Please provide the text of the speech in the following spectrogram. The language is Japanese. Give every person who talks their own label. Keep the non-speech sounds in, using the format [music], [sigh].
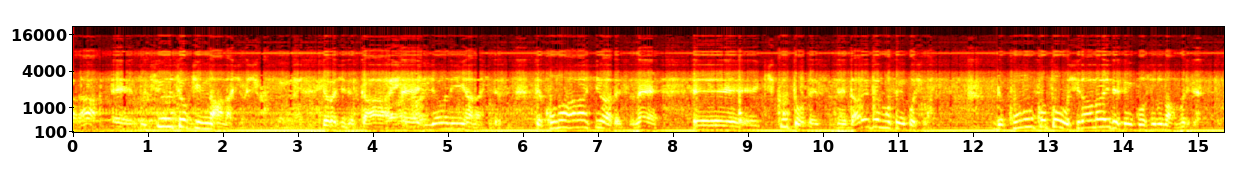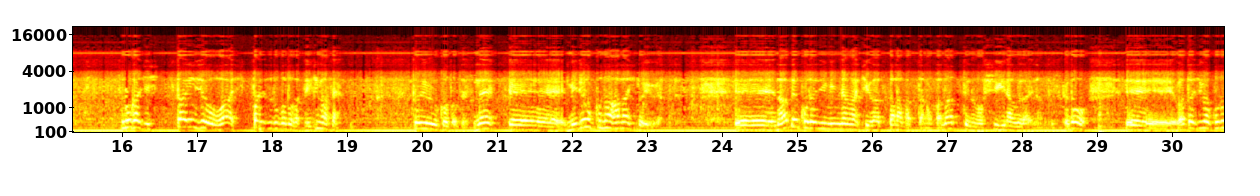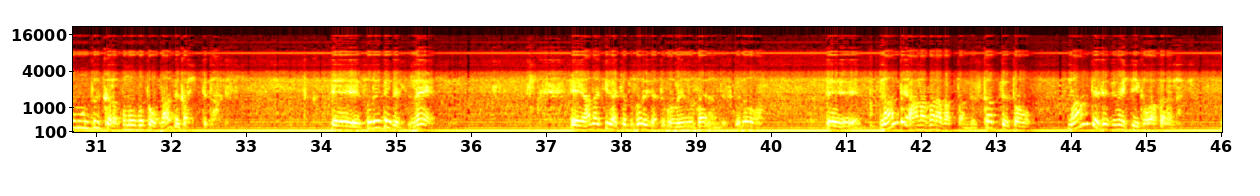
Speaker 1: から、えー宇宙貯金の話をします。よろしいですか、えー非常にいい話です。で、この話はですね、えー聞くとですね、誰でも成功します。で、このことを知らないで成功するのは無理です。その代わり知った以上は失敗することができません。ということですね、えー魅力の話というやつです。えーなぜこれにみんなが気がつかなかったのかなっていうのが不思議なぐらいなんですけど、えー私は子供の時からこのことをなぜか知ってたんです。えーそれでですね、え話がちょっとそれちゃってごめんなさいなんですけど、えーなんで話さなかったんですかっていうと、なんて説明していいかわからない。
